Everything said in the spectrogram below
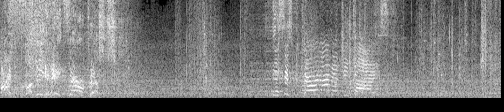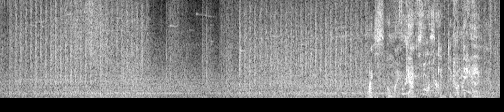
I fucking hate therapists! This is bad energy, guys! Why this? Oh my god, it's, it's getting difficult to aim now.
